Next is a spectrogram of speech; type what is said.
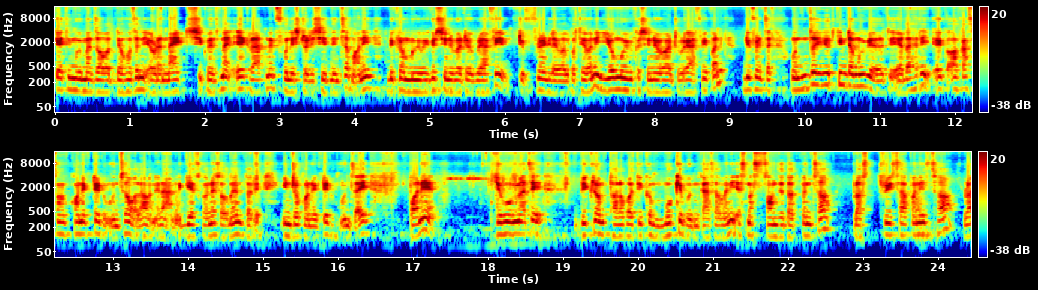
केथी मुभीमा जब देखाउँछ नि एउटा नाइट सिक्वेन्समा एक रातमै फुल स्टोरी सिद्धिन्छ भने विक्रम मुभीको सिनेमाटोग्राफी डिफ्रेन्ट लेभलको थियो भने यो मुभीको सिनेमाटोग्राफी पनि डिफ्रेन्ट छ। हुन त यो तिनवटा मुभीहरू हेर्दाखेरि एक अर्कासँग कनेक्टेड हुन्छ होला भनेर हामीले गेस गर्नै सक्दैन तर इन्टर कनेक्टेड हुन्छ है। भने यो मुभीमा चाहिँ विक्रम थलपतिको मुख्य भूमिका छ भने यसमा सञ्जय दत्त पनि छ। प्लस त्रिसा पनि छ र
